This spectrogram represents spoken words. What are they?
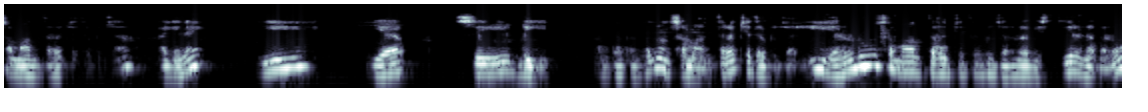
ಸಮಾಂತರ ಚತುರ್ಭುಜ. ಹಾಗೆಯೇ ಇ, ಎಫ್, ಸಿ, ಡಿ ಅಂತಕ್ಕಂಥದ್ದು ಒಂದು ಸಮಾಂತರ ಚತುರ್ಭುಜ. ಈ ಎರಡೂ ಸಮಾಂತರ ಚತುರ್ಭುಜಗಳ ವಿಸ್ತೀರ್ಣಗಳು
